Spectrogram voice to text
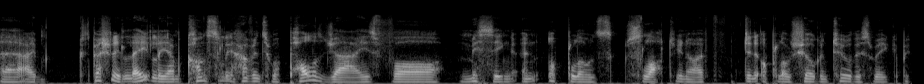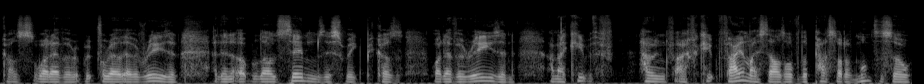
uh, I'm especially lately I'm constantly having to apologize for missing an upload slot. You know I didn't upload Shogun 2 this week because whatever for whatever reason. I didn't upload Sims this week because whatever reason. And I keep having I keep finding myself over the past sort of month or so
